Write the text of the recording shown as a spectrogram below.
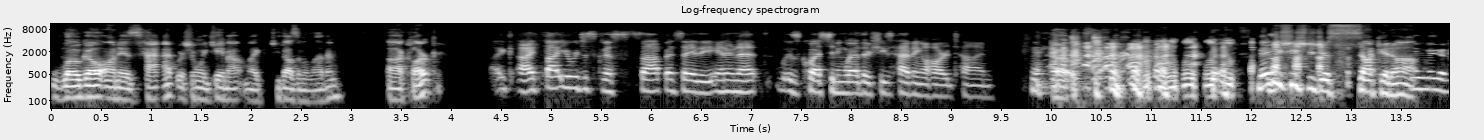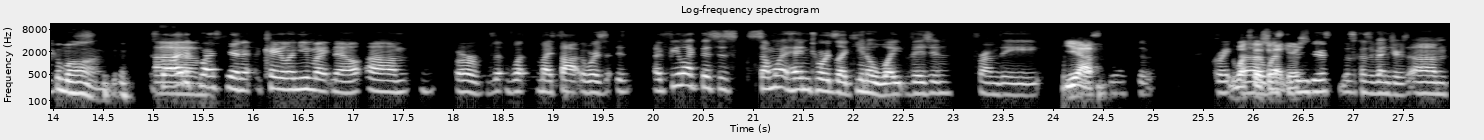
logo on his hat, which only came out in like 2011. Uh, Clark. I, I thought you were just going to stop and say the internet was questioning whether she's having a hard time. Oh. Maybe she should just suck it up. Come on. So um, I had a um, question, Kaylin. You might know, um, or what my thought was. I feel like this is somewhat heading towards like you know White Vision from the yeah West, the great West Coast, uh, West Avengers. Avengers. West Coast Avengers. Um,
